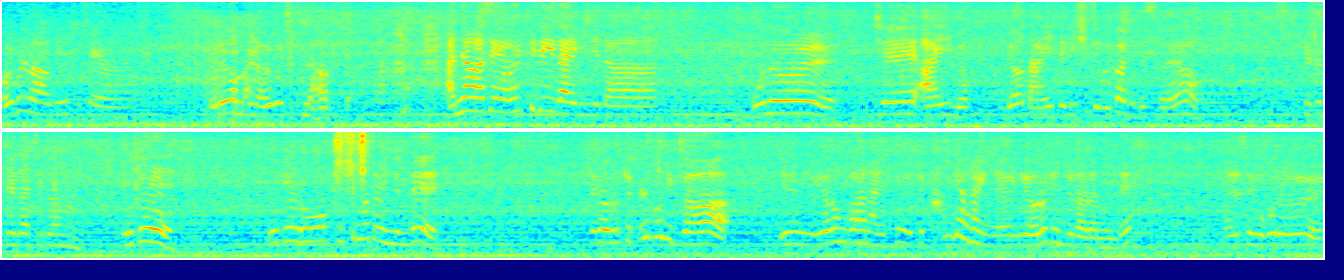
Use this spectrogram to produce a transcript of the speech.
얼굴 나오게 해주세요. 오래간만에 얼굴 좀 나오게. 안녕하세요. 해피데이 다일입니다. 오늘 제 아이 몇, 몇 아이들이 시집을 가게 됐어요. 그래서 제가 지금 요게, 요게 이렇게 심어져 있는데, 제가 이렇게 빼보니까, 이, 이런 거 하나 있고, 이렇게 큰 게 하나 있네요. 여러 개인 줄 알았는데. 그래서 요거를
